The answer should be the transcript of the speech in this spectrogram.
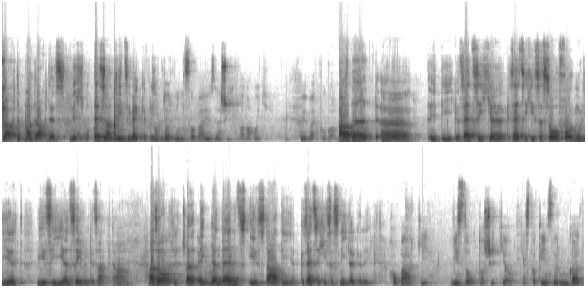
Braucht, man braucht es nicht. Deshalb sind sie weggeblieben. Aber äh, die gesetzliche, gesetzlich ist es so formuliert, wie Sie es eben gesagt haben. Ah, also äh, die Tendenz ist da, die, gesetzlich ist es niedergelegt. Ha bárki visszautasítja ezt a kényszermunkát,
